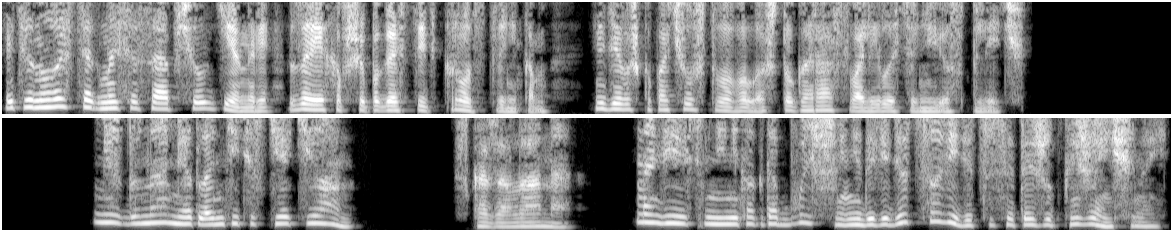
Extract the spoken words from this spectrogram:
Эти новости Агнессе сообщил Генри, заехавший погостить к родственникам, и девушка почувствовала, что гора свалилась у нее с плеч. «Между нами Атлантический океан», — сказала она. «Надеюсь, мне никогда больше не доведется увидеться с этой жуткой женщиной».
